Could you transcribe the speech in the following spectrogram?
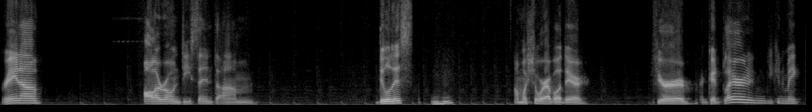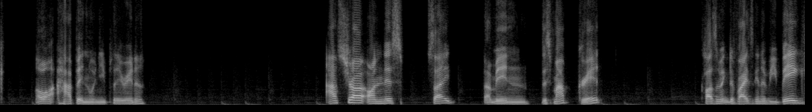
Reyna, all around decent um duelist. Mm-hmm. How much to worry about there? If you're a good player, then you can make a lot happen when you play Reyna. Astra on this side, I mean, this map, great. Cosmic Divide is gonna be big.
